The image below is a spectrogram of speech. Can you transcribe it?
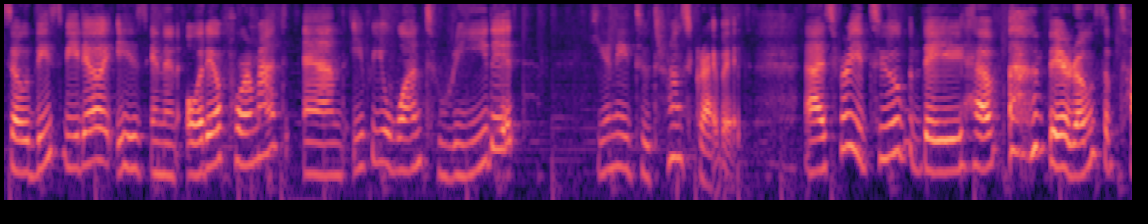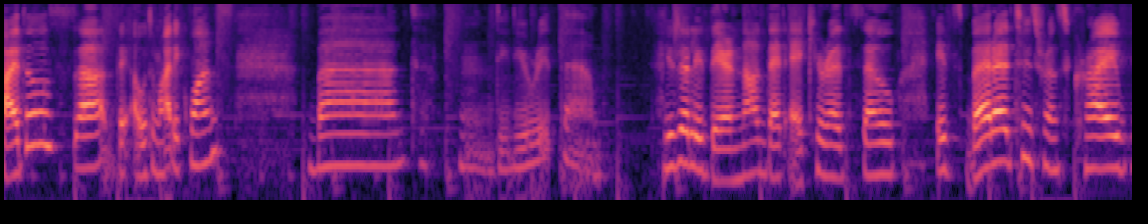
so this video is in an audio format and if you want to read it, you need to transcribe it. As for YouTube, they have their own subtitles, uh, the automatic ones, but hmm, did you read them? Usually they're not that accurate, so it's better to transcribe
